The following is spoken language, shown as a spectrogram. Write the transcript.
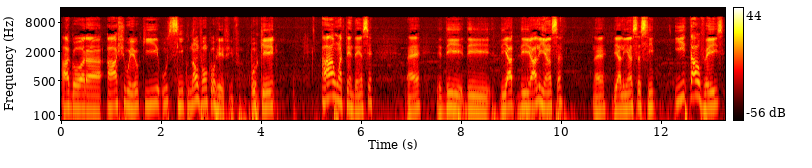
Agora, acho eu que os cinco não vão correr, FIFA, porque há uma tendência né, de, de, de, de aliança, né, de aliança sim, e talvez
